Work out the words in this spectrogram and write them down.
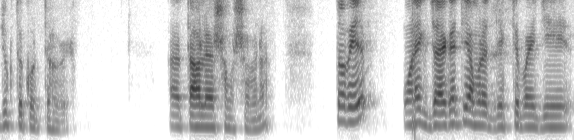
যুক্ত করতে হবে। তাহলে আর সমস্যা হবে না। তবে অনেক জায়গাতেই আমরা দেখতে পাই যে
